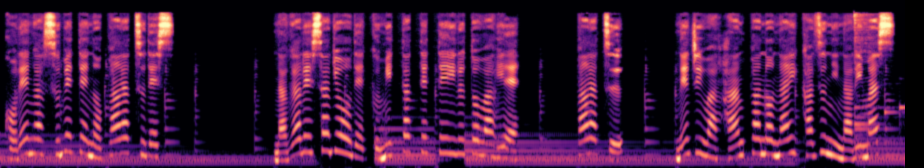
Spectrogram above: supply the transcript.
これが全てのパーツです。流れ作業で組み立てているとはいえ、パーツ、ネジは半端のない数になります。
